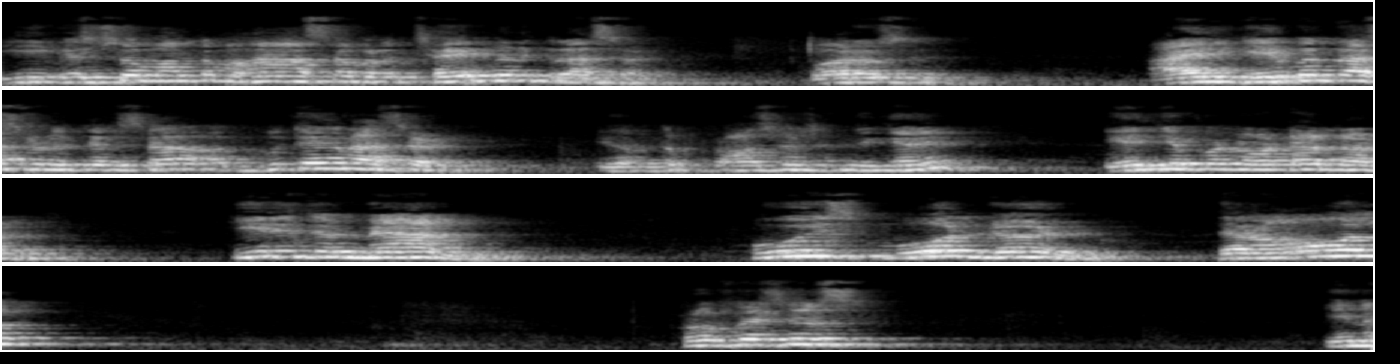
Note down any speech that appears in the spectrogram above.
ఈ విశ్వమంత మహాసభల చైర్మన్కి రాశాడు. వారు ఆయనకి ఏమని రాశాడో తెలుసా? అద్భుతంగా రాశాడు. ఇదంతా ప్రాసెస్ ఉంది కానీ ఏం చెప్పండి ఒకటే అన్నాడు. Here is the man who is more learn than all professors in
